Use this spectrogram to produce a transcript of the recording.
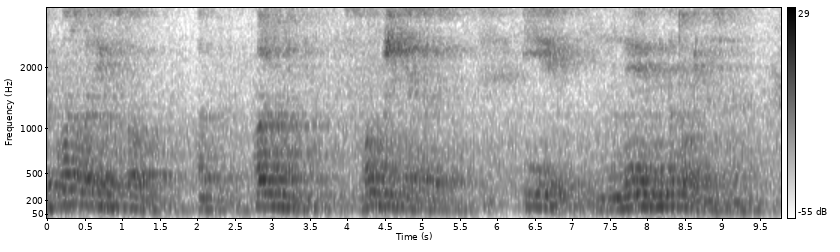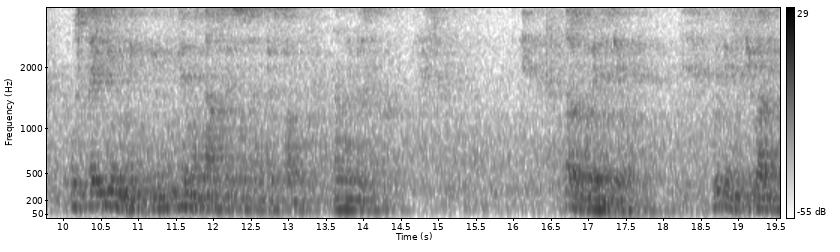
виконувати Його Слово е, кожного дня в своєму житті особисто. І не, не потопить нас себе. Устаємо ми і будемо там з Ісусом Христом на небесах. Зараз будемо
